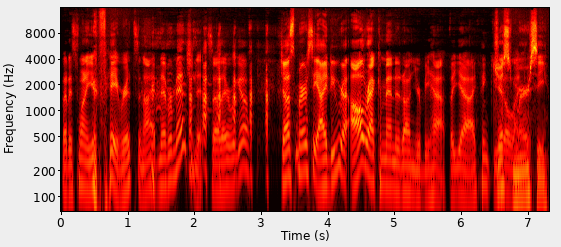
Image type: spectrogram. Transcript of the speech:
but it's one of your favorites, and I've never mentioned it. So there we go. Just Mercy. I do. Re- I'll recommend it on your behalf. But yeah, I think you Just will like it. mercy.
